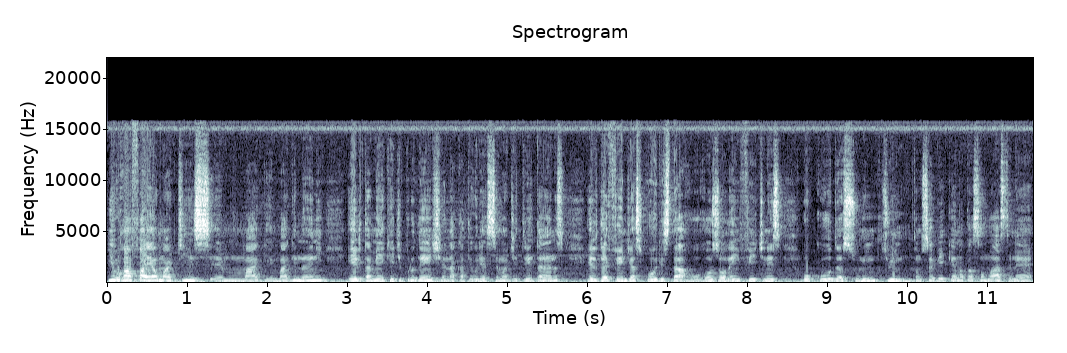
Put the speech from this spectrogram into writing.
E o Rafael Martins eh, Magnani, ele também é aqui de Prudente, na categoria acima de 30 anos. Ele defende as cores da Rosolém Fitness, o Kuda Swim Dream. Então você vê que é a natação master, né?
